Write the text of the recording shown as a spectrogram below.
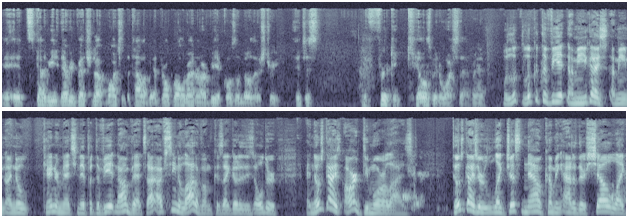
it, it's got to be eating every veteran up watching the Taliban roll, roll around in our vehicles in the middle of the street. It just it freaking kills me to watch that, man. Well, look look at the Viet. I mean, you guys. I mean, I know Kaner mentioned it, but the Vietnam vets. I, I've seen a lot of them because I go to these older, and those guys are demoralized. those guys are like just now coming out of their shell, like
